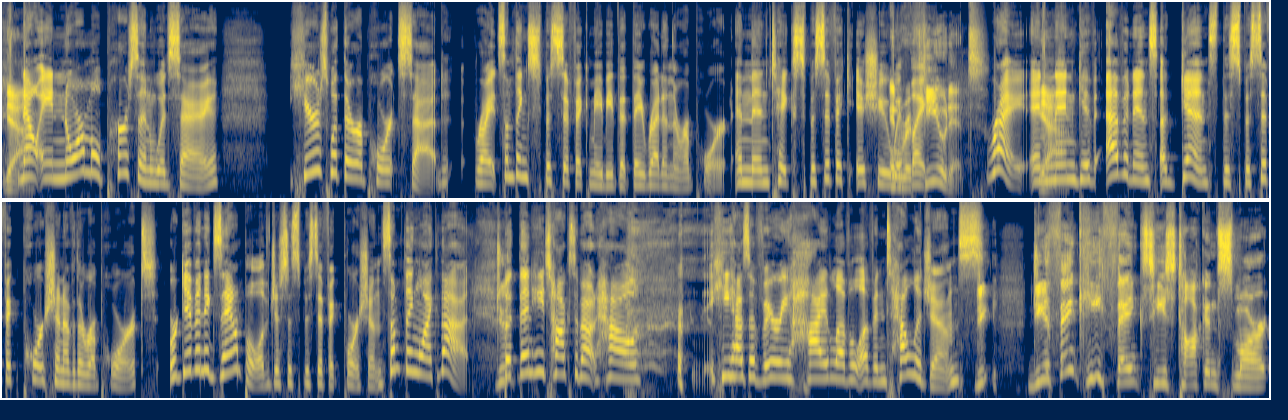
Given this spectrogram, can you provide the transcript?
Yeah. Now, a normal person would say, Here's what the report said, right? Something specific, maybe that they read in the report, and then take specific issue And with like refute it. Right. And Yeah. then give evidence against the specific portion of the report or give an example of just a specific portion, something like that. but then he talks about how he has a very high level of intelligence. Do, do you think he thinks he's talking smart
